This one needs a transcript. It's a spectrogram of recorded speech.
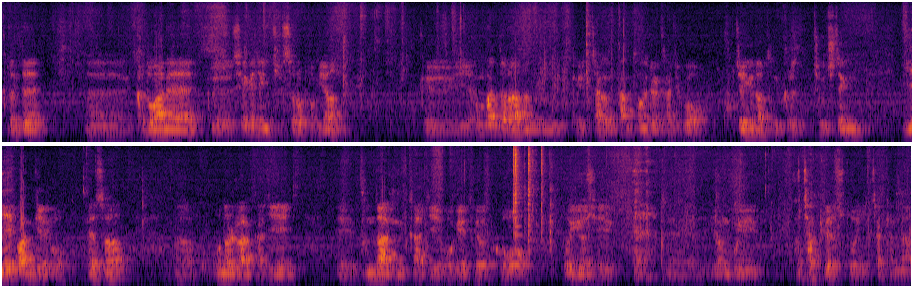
그런데 어, 그동안의 그 세계적인 질서로 보면 그이 한반도라는 그 작은 땅덩이를 가지고 국제적인 어떤 그런 정치적인 이해관계로 해서 어, 오늘날까지 예, 분단까지 오게 되었고 또 이것이 에, 영구히 부착될 수도 있지 않겠나.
